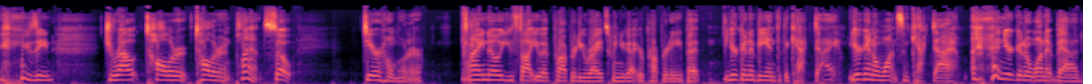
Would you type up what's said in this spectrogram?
using drought toler- tolerant plants. So, dear homeowner, I know you thought you had property rights when you got your property, but you're going to be into the cacti. You're going to want some cacti and you're going to want it bad.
